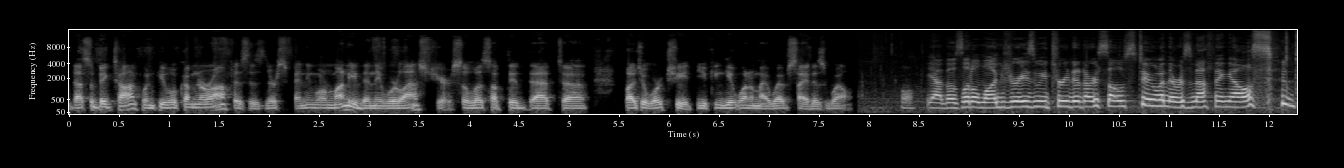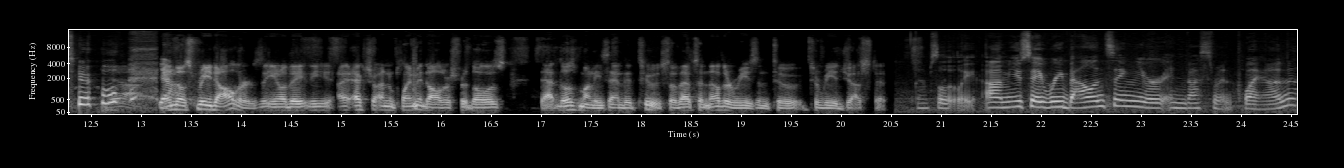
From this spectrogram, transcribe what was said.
that's a big talk when people come to our office is they're spending more money than they were last year. So let's update that uh, budget worksheet. You can get one on my website as well Cool. Yeah, those little luxuries we treated ourselves to when there was nothing else to do. Yeah. yeah. And those free dollars, you know, the, the extra unemployment dollars for those, that those monies ended too. So that's another reason to to readjust it. Absolutely. Um, you say rebalancing your investment plan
